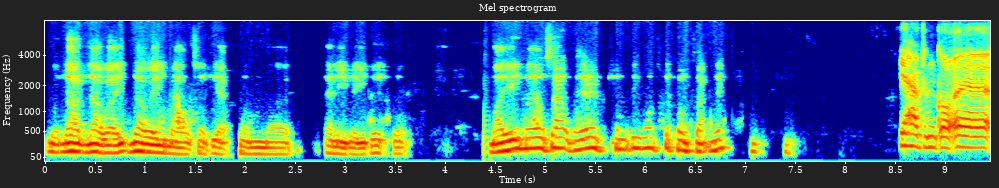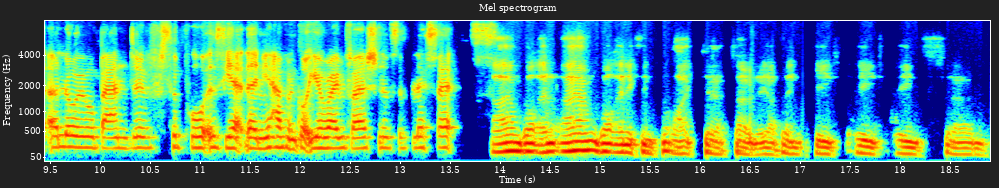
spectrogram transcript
no, no, no emails as yet from uh, any readers, but my email's out there if somebody wants to contact me. You haven't got a, a loyal band of supporters yet. Then you haven't got your own version of the Blissets. I haven't got. I haven't got anything like uh, Tony. I think he's he's he's um,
